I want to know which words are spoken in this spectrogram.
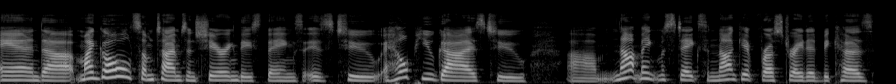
And uh, my goal sometimes in sharing these things is to help you guys to um, not make mistakes and not get frustrated because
